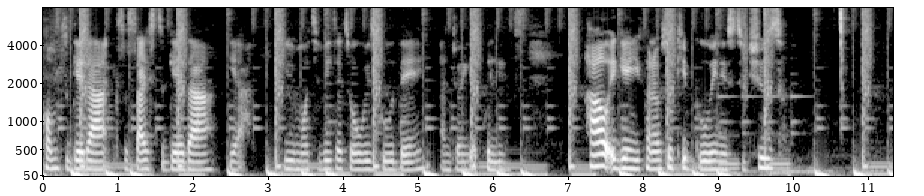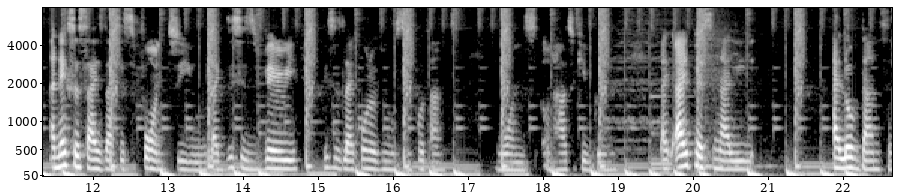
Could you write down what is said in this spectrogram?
come together, exercise together. Yeah, you motivated to always go there and join your colleagues. How again you can also keep going is to choose an exercise that is fun to you. Like this is very this is like one of the most important ones on how to keep going. Like I personally I love dancing.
